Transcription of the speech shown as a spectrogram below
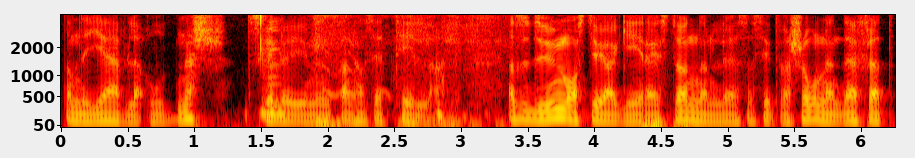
de där jävla Odners skulle Mm. ju minsann ha sett till att Alltså du måste ju agera i stunden och lösa situationen därför att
